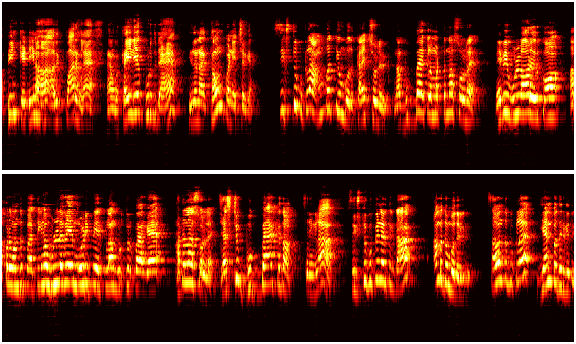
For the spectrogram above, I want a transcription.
அப்படின்னு கேட்டிங்கன்னா அதுக்கு பாருங்களேன். நான் உங்கள் கையிலேயே கொடுத்துட்டேன். இதில் நான் கவுண்ட் பண்ணி வச்சுருக்கேன். சிக்ஸ்த்து புக்கில் ஐம்பத்தி ஒம்பது கலைச்சொல் இருக்குது நான் புக் பேக்கில் மட்டும்தான் சொல்கிறேன் மேபி உள்ளார் இருக்கும். அப்புறம் வந்து பார்த்தீங்கன்னா உள்ளவே மொழிபெயர்ப்புலாம் கொடுத்துருப்பாங்க. அதெல்லாம் சொல்ல. ஜஸ்ட்டு புக் பேக்கு தான். சரிங்களா? சிக்ஸ்த்து புக்குன்னு எடுத்துக்கிட்டா ஐம்பத்தொம்போது இருக்குது. செவன்த்து புக்கில் எண்பது இருக்குது.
